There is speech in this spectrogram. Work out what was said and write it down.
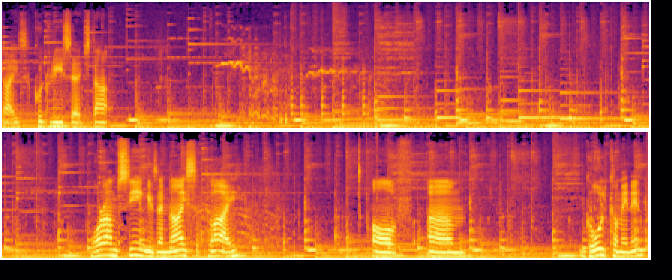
Guys, could research that. What I'm seeing is a nice supply of um, gold coming in.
